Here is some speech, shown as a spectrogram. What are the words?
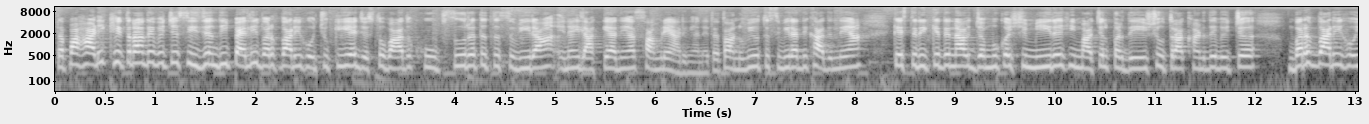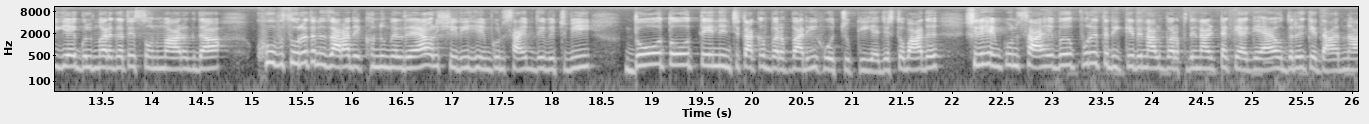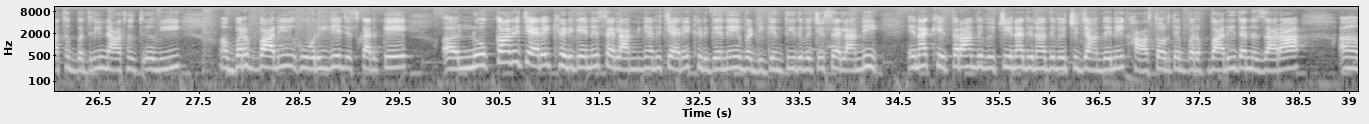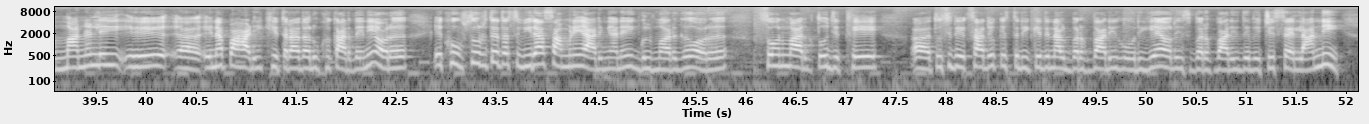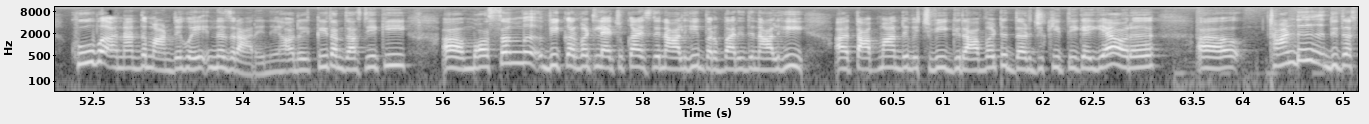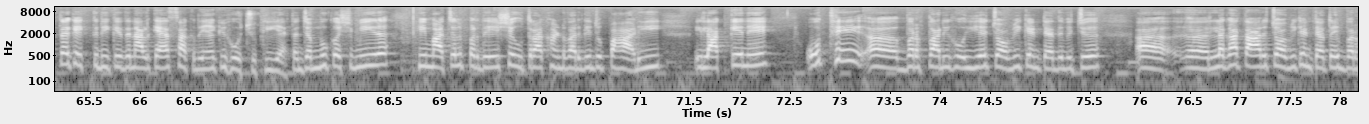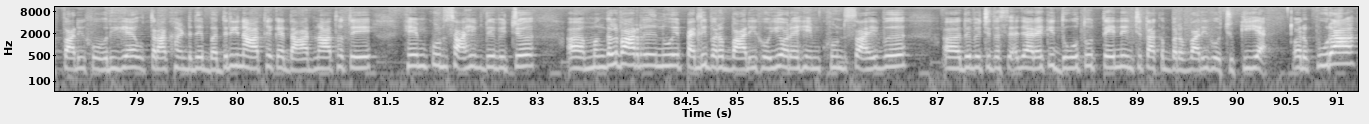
ਤਾਂ ਪਹਾੜੀ ਖੇਤਰਾਂ ਦੇ ਵਿੱਚ ਸੀਜ਼ਨ ਦੀ ਪਹਿਲੀ ਬਰਫ਼ਬਾਰੀ ਹੋ ਚੁੱਕੀ ਹੈ, ਜਿਸ ਤੋਂ ਬਾਅਦ ਖੂਬਸੂਰਤ ਤਸਵੀਰਾਂ ਇਹਨਾਂ ਇਲਾਕਿਆਂ ਦੀਆਂ ਸਾਹਮਣੇ ਆ ਰਹੀਆਂ ਨੇ। ਤਾਂ ਤੁਹਾਨੂੰ ਵੀ ਉਹ ਤਸਵੀਰਾਂ ਦਿਖਾ ਦਿੰਦੇ ਆ ਕਿਸ ਤਰੀਕੇ ਦੇ ਨਾਲ ਜੰਮੂ ਕਸ਼ਮੀਰ, ਹਿਮਾਚਲ ਪ੍ਰਦੇਸ਼, ਉੱਤਰਾਖੰਡ ਦੇ ਵਿੱਚ ਬਰਫ਼ਬਾਰੀ ਹੋਈ ਹੈ। ਗੁਲਮਰਗ ਅਤੇ ਸੋਨਮਾਰਗ ਦਾ ਖੂਬਸੂਰਤ ਨਜ਼ਾਰਾ ਦੇਖਣ ਨੂੰ ਮਿਲ ਰਿਹਾ ਹੈ ਔਰ ਸ਼੍ਰੀ ਹੇਮਕੁੰਟ ਸਾਹਿਬ ਦੇ ਵਿੱਚ ਵੀ 2 ਤੋਂ 3 ਇੰਚ ਤੱਕ ਬਰਫ਼ਬਾਰੀ ਹੋ ਚੁੱਕੀ ਹੈ, ਜਿਸ ਤੋਂ ਬਾਅਦ ਸ਼੍ਰੀ ਹੇਮਕੁੰਟ ਸਾਹਿਬ ਪੂਰੇ ਤਰੀਕੇ ਦੇ ਨਾਲ ਬਰਫ਼ ਦੇ ਨਾਲ ਢਕਿਆ ਗਿਆ ਹੈ। ਉਧਰ ਕੇਦਾਰਨਾਥ, ਬਦਰੀਨਾਥ ਤੇ ਵੀ ਬਰਫ਼ਬਾਰੀ ਹੋ ਰਹੀ ਹੈ, ਜਿਸ ਕਰਕੇ ਲੋਕਾਂ ਦੇ ਚਿਹਰੇ ਖਿੜ ਗਏ ਨੇ, ਸੈਲਾਨੀਆਂ ਦੇ ਚਿਹਰੇ ਖਿੜ ਗਏ ਨੇ। ਵੱਡੀ ਗਿਣਤੀ ਦੇ ਵਿੱਚ ਸੈਲਾਨੀ ਇਹਨਾਂ ਖੇਤਰਾਂ ਦੇ ਵਿੱਚ, ਇਹਨਾਂ ਦਿਨਾਂ ਦੇ ਵਿੱਚ ਜਾਂਦੇ ਨੇ, ਖਾਸ ਤੌਰ ਤੇ ਬਰਫ਼ਬਾਰੀ ਦਾ ਨਜ਼ਾਰਾ ਮਾਨਣ ਲਈ ਇਹ ਇਹਨਾਂ ਪਹਾੜੀ ਖੇਤਰਾਂ ਦਾ ਰੁਖ ਕਰਦੇ ਨੇ ਔਰ ਇਹ ਖੂਬਸੂਰਤ ਤਸਵੀਰਾਂ ਸਾਹਮਣੇ ਆ ਰਹੀਆਂ ਨੇ ਗੁਲਮਰਗ ਔਰ ਸੋਨਮਾਰਗ ਤੋਂ, ਜਿੱਥੇ ਤੁਸੀਂ ਦੇਖ ਸਕਦੇ ਹੋ ਕਿਸ ਤਰੀਕੇ ਦੇ ਨਾਲ ਬਰਫ਼ਬਾਰੀ ਹੋ ਰਹੀ ਹੈ ਔਰ ਇਸ ਬਰਫ਼ਬਾਰੀ ਦੇ ਵਿੱਚ ਸੈਲਾਨੀ ਖੂਬ ਆਨੰਦ ਮਾਣਦੇ ਹੋਏ ਨਜ਼ਰ ਆ ਰਹੇ ਨੇ। ਔਰ ਕੀ ਤੁਹਾਨੂੰ ਦੱਸ ਦਈਏ ਕਿ ਮੌਸਮ ਵੀ ਕਰਵਟ ਲੈ ਚੁੱਕਾ ਇਸ ਦੇ ਨਾਲ ਹੀ, ਬਰਫ਼ਬਾਰੀ ਦੇ ਨਾਲ ਹੀ ਤਾਪਮਾਨ ਦੇ ਵਿੱਚ ਵੀ ਗਿਰਾਵਟ ਦਰਜ ਕੀਤੀ ਗਈ ਹੈ ਔਰ ਠੰਡ ਦੀ ਦਸਤਕ ਇੱਕ ਤਰੀਕੇ ਦੇ ਨਾਲ ਕਹਿ ਸਕਦੇ ਹਾਂ ਕਿ ਹੋ ਚੁੱਕੀ ਹੈ। ਤਾਂ ਜੰਮੂ ਕਸ਼ਮੀਰ, ਹਿਮਾਚਲ ਪ੍ਰਦੇਸ਼, ਉੱਤਰਾਖੰਡ ਵਰਗੇ ਜੋ ਪਹਾੜੀ ਇਲਾਕੇ ਨੇ, ਉੱਥੇ ਬਰਫ਼ਬਾਰੀ ਹੋਈ ਹੈ। 24 ਘੰਟਿਆਂ ਦੇ ਵਿੱਚ ਲਗਾਤਾਰ 24 ਘੰਟਿਆਂ ਤੋਂ ਇਹ ਬਰਫ਼ਬਾਰੀ ਹੋ ਰਹੀ ਹੈ। ਉੱਤਰਾਖੰਡ ਦੇ ਬਦਰੀਨਾਥ, ਕੇਦਾਰਨਾਥ ਤੇ ਹੇਮਕੁੰਡ ਸਾਹਿਬ ਦੇ ਵਿੱਚ ਮੰਗਲਵਾਰ ਨੂੰ ਇਹ ਪਹਿਲੀ ਬਰਫ਼ਬਾਰੀ ਹੋਈ ਔਰ ਹੇਮਕੁੰਡ ਸਾਹਿਬ ਦੇ ਵਿੱਚ ਦੱਸਿਆ ਜਾ ਰਿਹਾ ਕਿ 2 ਤੋਂ 3 ਇੰਚ ਤੱਕ ਬਰਫ਼ਬਾਰੀ ਹੋ ਚੁੱਕੀ ਹੈ। ਔਰ ਪੂਰਾ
